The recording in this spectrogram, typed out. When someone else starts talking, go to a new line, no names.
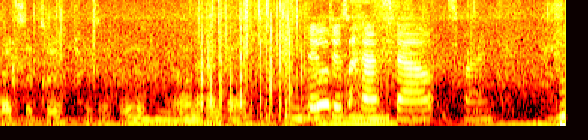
likes it too. She's like, ooh, mm-hmm. I want a them.
They've just passed out. It's fine.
